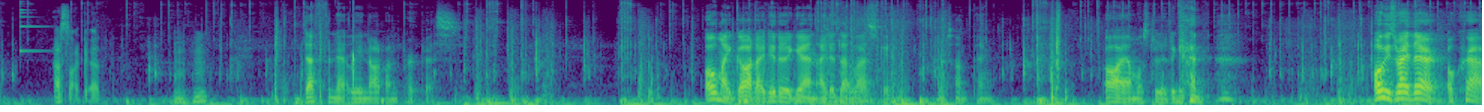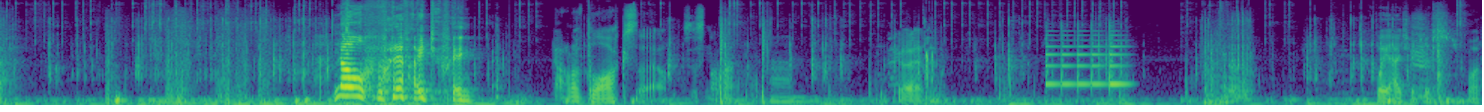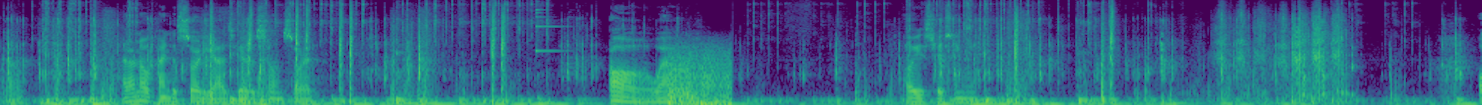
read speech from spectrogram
That's not good. Mm-hmm. Definitely not on purpose. Oh my god, I did it again. I did that last game. Or something. Oh, I almost did it again. oh, he's right there! Oh crap. No! What am I doing? Out don't blocks though. This is not Um, good. wait, I should just walk out. I don't know what kind of sword he has. He has a stone sword. Oh, wow. Oh, he's chasing me.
